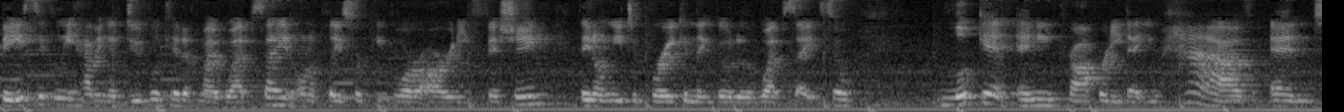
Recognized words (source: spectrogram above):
basically having a duplicate of my website on a place where people are already fishing. They don't need to break and then go to the website. So look at any property that you have. And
